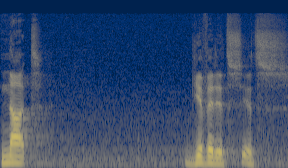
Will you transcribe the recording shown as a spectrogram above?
not give it its, its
